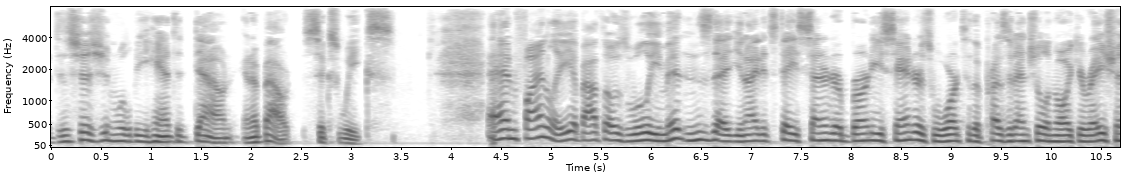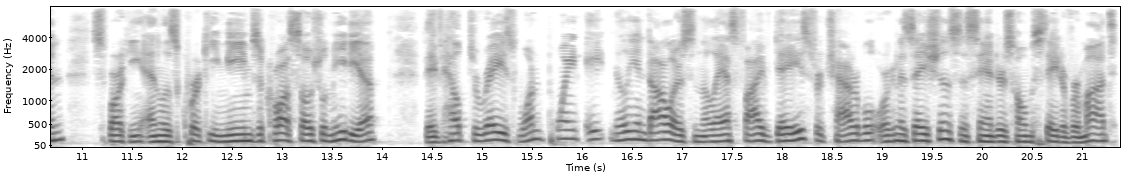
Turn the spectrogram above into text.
A decision will be handed down in about six weeks. And finally, about those woolly mittens that United States Senator Bernie Sanders wore to the presidential inauguration, sparking endless quirky memes across social media. They've helped to raise $1.8 million in the last five days for charitable organizations in Sanders' home state of Vermont.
